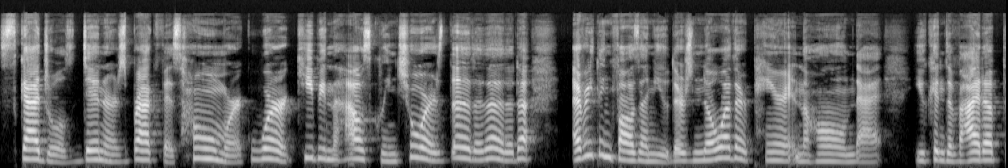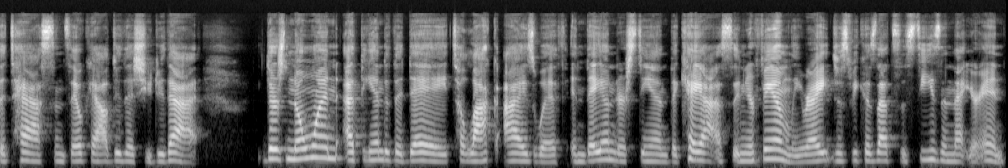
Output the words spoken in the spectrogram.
schedules, dinners, breakfast, homework, work, keeping the house clean, chores, da da da da da everything falls on you. There's no other parent in the home that you can divide up the tasks and say, okay, I'll do this, you do that. There's no one at the end of the day to lock eyes with, and they understand the chaos in your family, right? Just because that's the season that you're in.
